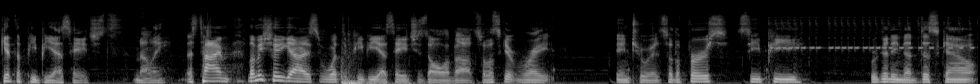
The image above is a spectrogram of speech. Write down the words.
get the PPSH, Melly. It's time. Let me show you guys what the PPSH is all about. So let's get right into it. So the first CP, we're getting a discount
